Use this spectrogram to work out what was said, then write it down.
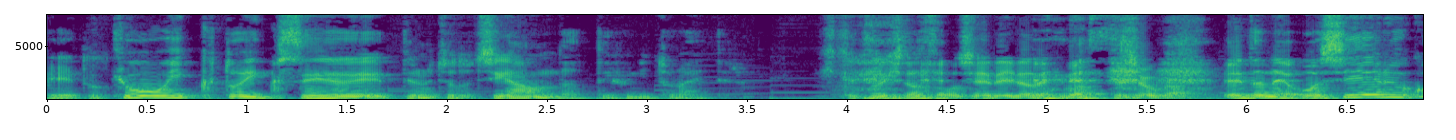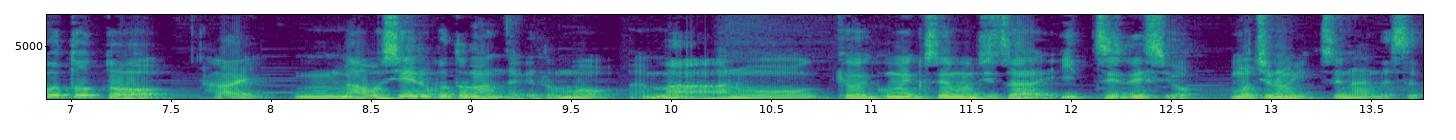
えっ、と、教育と育成っていうのはちょっと違うんだっていうふうに捉えてる。一つ一つ教えていただけますでしょうか？えっ、とね、教えることと、はい。うんまあ教えることなんだけども、まああの、教育も育成も実は一致ですよ。もちろん一致なんです。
